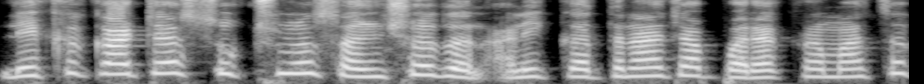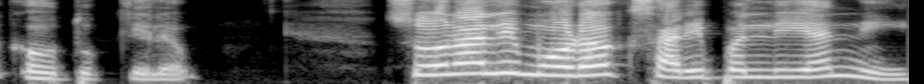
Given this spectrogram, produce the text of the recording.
लेखकाच्या सूक्ष्म संशोधन आणि कथनाच्या पराक्रमाचं कौतुक केलं. सोनाली मोडक सारीपल्ली यांनी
